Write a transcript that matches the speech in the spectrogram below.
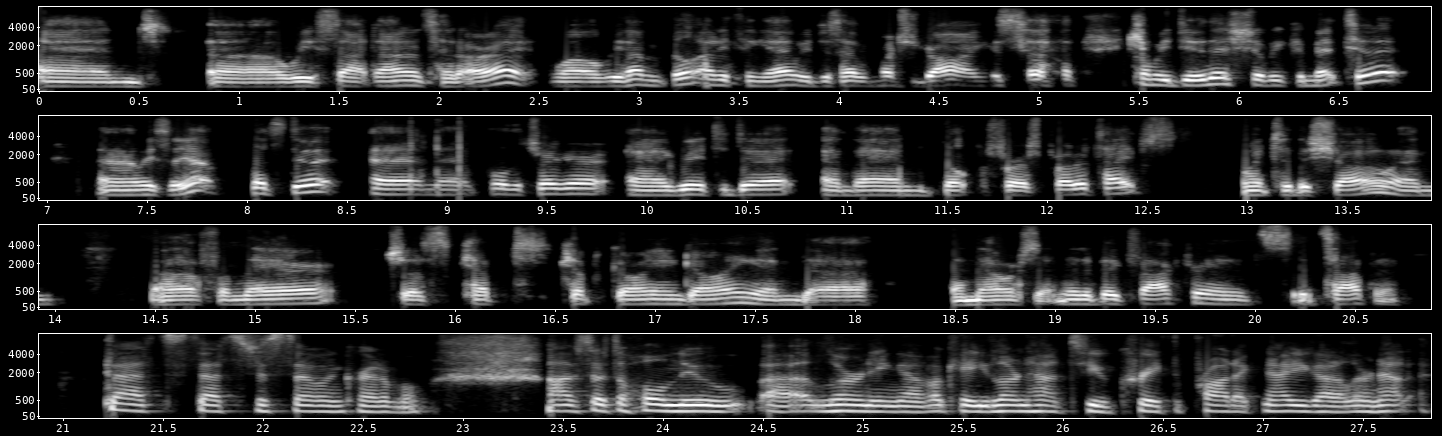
And uh, we sat down and said, "All right, well, we haven't built anything yet. We just have a bunch of drawings. Can we do this? Should we commit to it?" And we said, "Yeah, let's do it." And uh, pulled the trigger and agreed to do it. And then built the first prototypes. Went to the show, and uh, from there, just kept kept going and going. And uh, and now we're sitting in a big factory, and it's it's happening. That's that's just so incredible. Uh, so it's a whole new uh, learning of okay, you learn how to create the product. Now you got to learn how to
